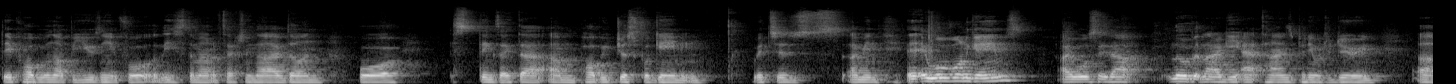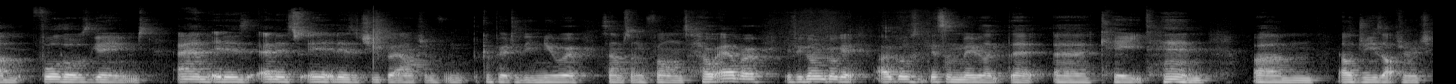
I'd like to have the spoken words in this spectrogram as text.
they probably will not be using it for at least the amount of texting that I've done or things like that. Um, probably just for gaming, which is, I mean, it, it will run games. I will say that a little bit laggy at times, depending what you're doing um, for those games. And it is, and it's it is a cheaper option from, compared to the newer Samsung phones. However, if you're going to go get, I'll go get some maybe like the uh, K10 um, LG's option, which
